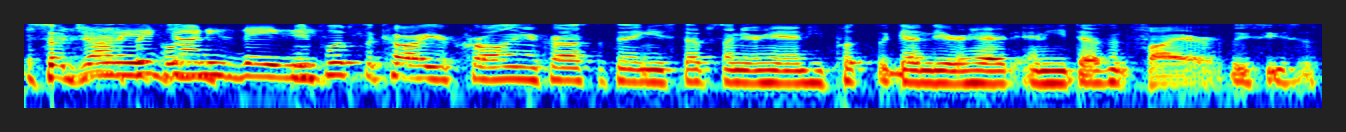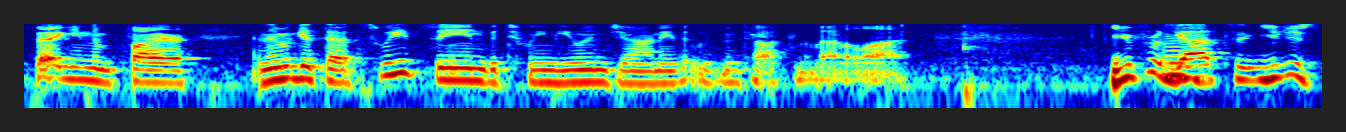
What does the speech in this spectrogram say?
so Johnny, With flip- Johnny's baby. He flips the car. You're crawling across the thing. He steps on your hand. He puts the gun to your head, and he doesn't fire. Lucy's just begging him to fire, and then we get that sweet scene between you and Johnny that we've been talking about a lot. You forgot mm. to. You just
